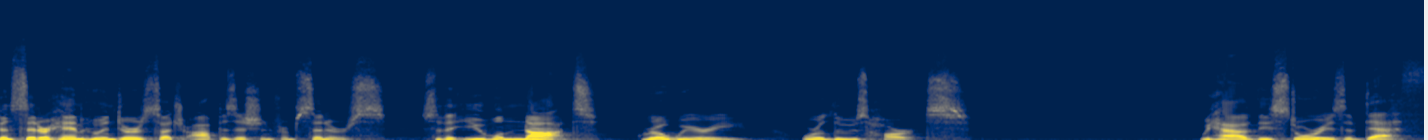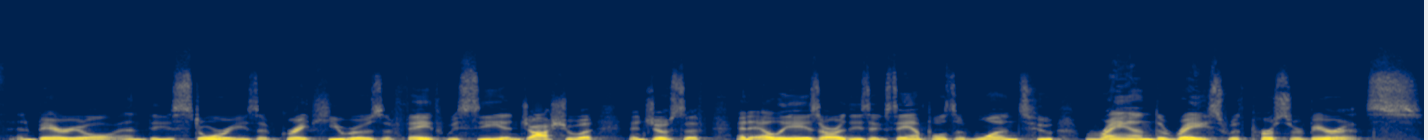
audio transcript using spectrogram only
Consider him who endures such opposition from sinners, so that you will not grow weary or lose heart. We have these stories of death and burial and these stories of great heroes of faith. We see in Joshua and Joseph and Eleazar these examples of ones who ran the race with perseverance,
